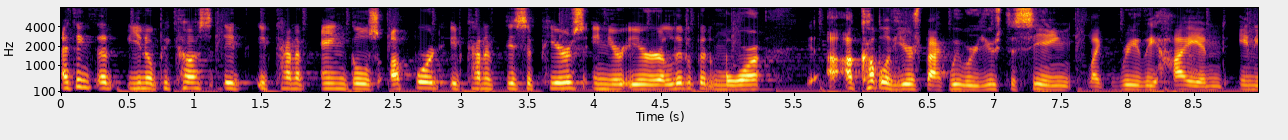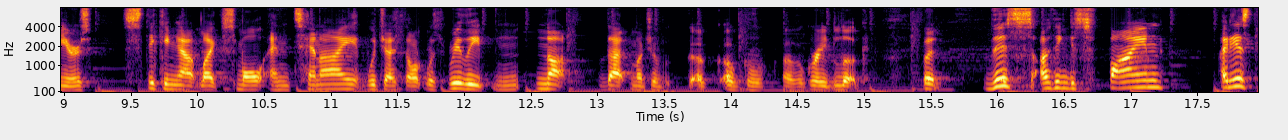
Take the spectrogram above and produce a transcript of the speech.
I think that, you know, because it, it kind of angles upward, it kind of disappears in your ear a little bit more. A, couple of years back, we were used to seeing like really high end in ears sticking out like small antennae, which I thought was really n- not that much of a, a, of a great look. But This I think is fine. I just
